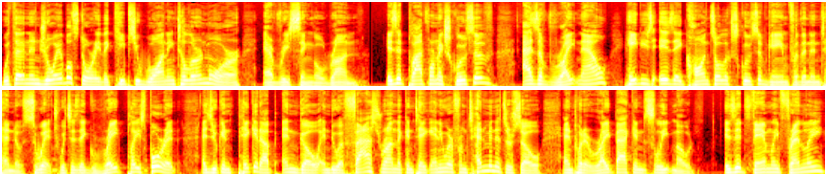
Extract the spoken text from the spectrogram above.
with an enjoyable story that keeps you wanting to learn more every single run. Is it platform exclusive? As of right now, Hades is a console exclusive game for the Nintendo Switch, which is a great place for it as you can pick it up and go and do a fast run that can take anywhere from 10 minutes or so and put it right back into sleep mode. Is it family friendly?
